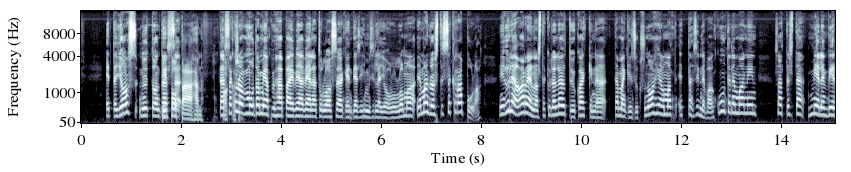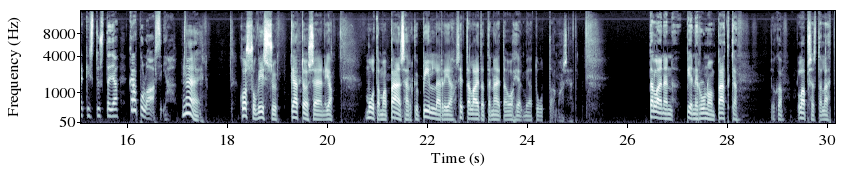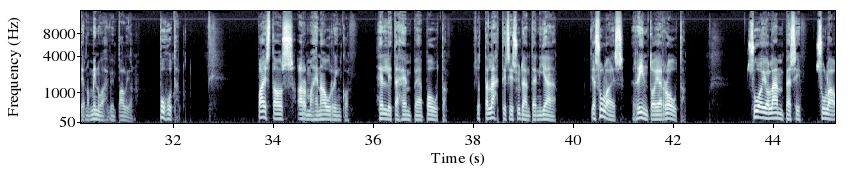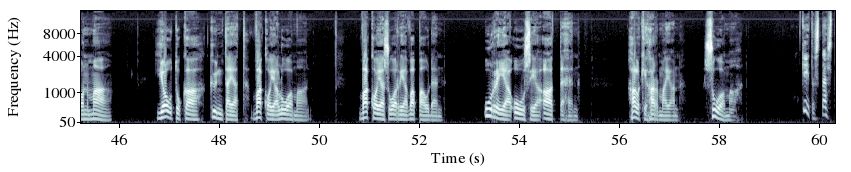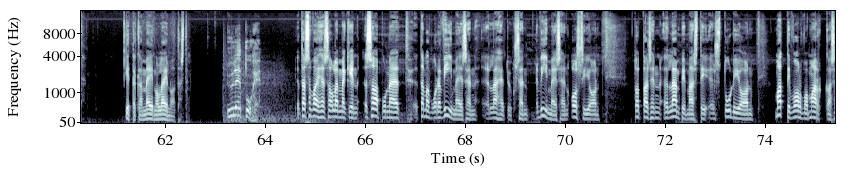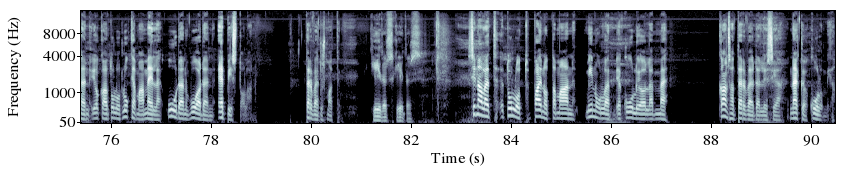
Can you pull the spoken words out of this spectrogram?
Että jos nyt on Pipo tässä, päähän. tässä kun on muutamia pyhäpäiviä vielä tulossa ja kenties ihmisillä joululoma ja mahdollisesti se krapula, niin Yle Areenasta kyllä löytyy kaikki nämä tämänkin syksyn ohjelmat, että sinne vaan kuuntelemaan, niin saatte sitä mielenvirkistystä ja krapula-asiaa. Näin. Kossu Vissy kätöseen ja muutama päänsärkypilleri ja sitten laitatte näitä ohjelmia tuuttaamaan sieltä. Tällainen pieni runon pätkä, joka lapsesta lähtien on minua hyvin paljon puhutellut. Paistaos armahen aurinko, hellitä hempeä pouta, jotta lähtisi sydänten jää ja sulais rintojen routa. Suojo lämpesi, sula on maa, joutukaa kyntäjät vakoja luomaan, vakoja suoria vapauden, uria uusia aattehen, halkiharmajan suomaan. Kiitos tästä. Kiittäkää Meino Leinoa tästä. Yle Puhe. Ja tässä vaiheessa olemmekin saapuneet tämän vuoden viimeisen lähetyksen viimeiseen osioon. Tottaisin lämpimästi studioon Matti Volvo Markkasen, joka on tullut lukemaan meille uuden vuoden epistolan. Tervehdys Matti. Kiitos, kiitos. Sinä olet tullut painottamaan minulle ja kuulijoillemme kansanterveydellisiä näkökulmia.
